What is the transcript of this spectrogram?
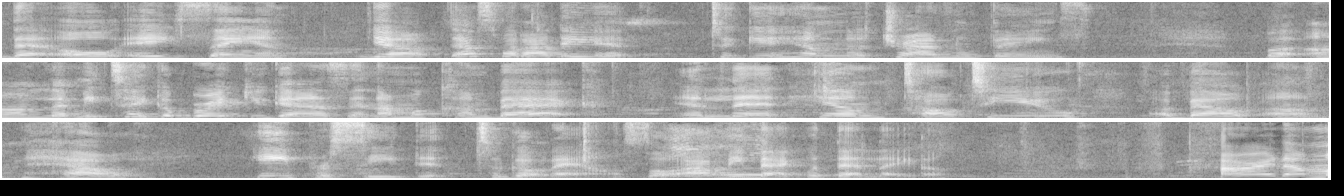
that old age saying yeah that's what i did to get him to try new things. But um let me take a break you guys and i'm gonna come back and let him talk to you about um, how he perceived it to go down. So I'll be back with that later. All right, I'm.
